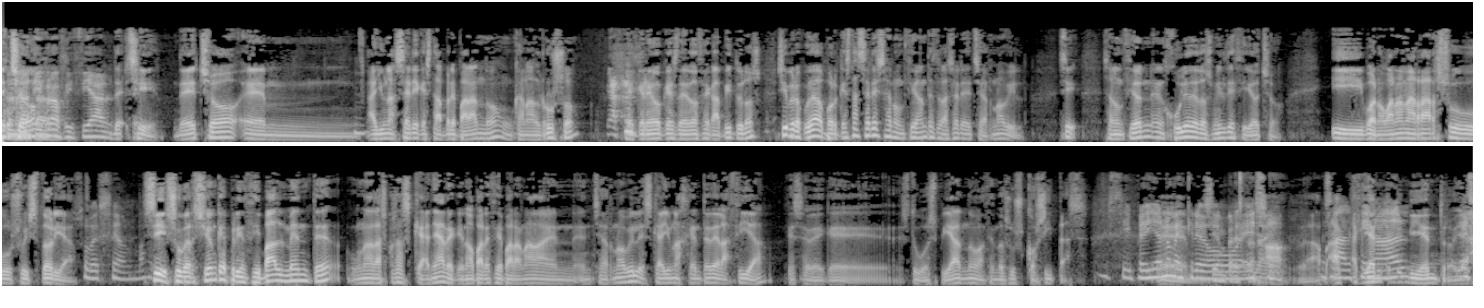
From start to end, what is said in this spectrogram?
Es hecho, una cifra oficial. de- sí, de hecho, em, hay una serie que está preparando, un canal ruso, que creo que es de 12 capítulos. Sí, pero cuidado, porque esta serie se anunció antes de la serie de Chernóbil. Sí, se anunció en, en julio de 2018. Y bueno, van a narrar su, su historia. Su versión. ¿vale? Sí, su versión que principalmente, una de las cosas que añade, que no aparece para nada en, en Chernóbil, es que hay un agente de la CIA que se ve que estuvo espiando, haciendo sus cositas. Sí, pero yo no me Eh, creo eso. ahí. O sea, al Aquí ya ni- ni entro ya. Es,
